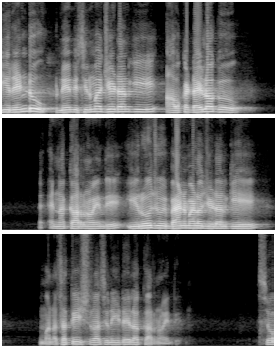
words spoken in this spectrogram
ఈ రెండు నేను ఈ సినిమా చేయడానికి ఆ ఒక డైలాగు నాకు కారణమైంది. ఈరోజు ఈ బ్యాండ్ మేళం చేయడానికి మన సతీష్ రాసిన ఈ డైలాగ్ కారణమైంది. సో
